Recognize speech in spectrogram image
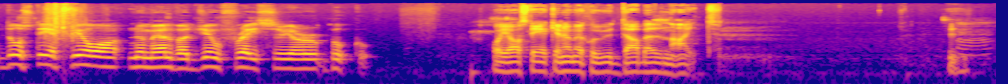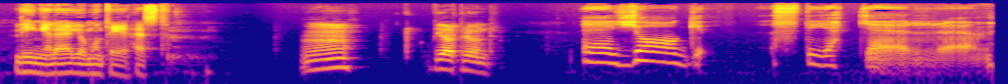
då steker jag nummer 11 Joe Frazier Bucco. Och jag steker nummer sju, Double Night. Vingeläge och monté-häst. Mm. Björklund. Eh, jag steker... Eh,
